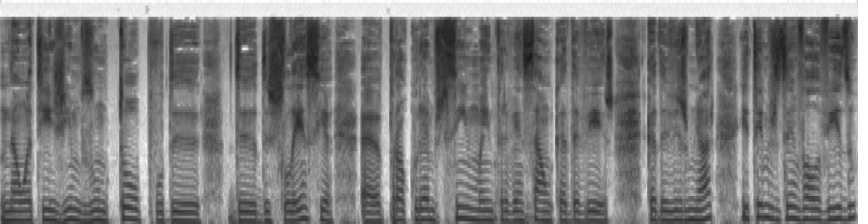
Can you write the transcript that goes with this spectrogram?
não atingimos um topo de, de, de excelência, uh, procuramos sim uma intervenção cada vez, cada vez melhor e temos desenvolvido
